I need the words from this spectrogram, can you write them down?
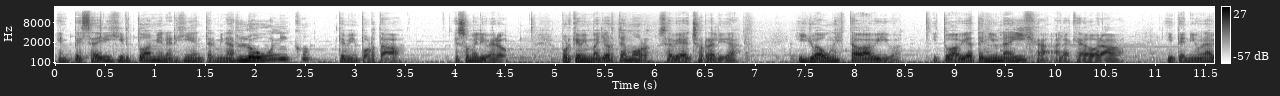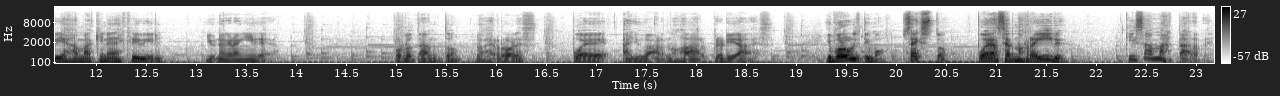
Empecé a dirigir toda mi energía en terminar lo único que me importaba. Eso me liberó, porque mi mayor temor se había hecho realidad, y yo aún estaba viva, y todavía tenía una hija a la que adoraba, y tenía una vieja máquina de escribir y una gran idea. Por lo tanto, los errores pueden ayudarnos a dar prioridades. Y por último, sexto, puede hacernos reír, quizás más tarde.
